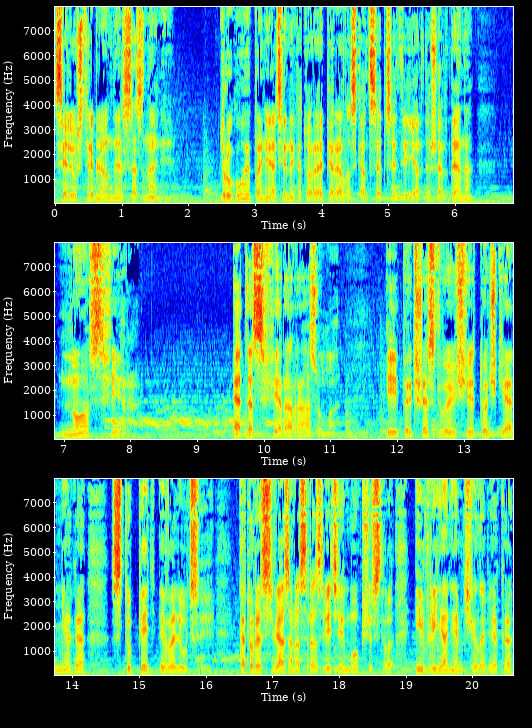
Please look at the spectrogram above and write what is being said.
целеустремленное сознание. Другое понятие, на которое опиралась концепция Теярда Шардена – ноосфера. Это сфера разума и предшествующая точке омега ступень эволюции, которая связана с развитием общества и влиянием человека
